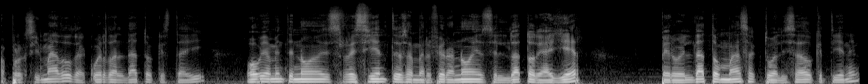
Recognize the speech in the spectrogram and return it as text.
aproximado, de acuerdo al dato que está ahí. Obviamente no es reciente, o sea, me refiero a no es el dato de ayer, pero el dato más actualizado que tienen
